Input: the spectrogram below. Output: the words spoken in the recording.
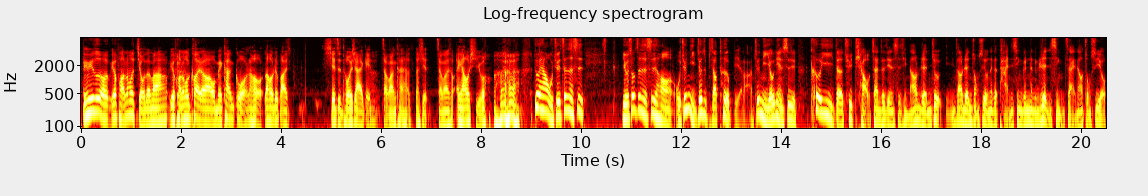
扁平足有有跑那么久的吗？有跑那么快的吗？我没看过。然后然后我就把鞋子脱下来给长官看，那些长官说：“哎呀，好喜哦。”对啊，我觉得真的是有时候真的是哈，我觉得你就是比较特别啦，就你有点是刻意的去挑战这件事情，然后人就你知道人总是有那个弹性跟那个韧性在，然后总是有。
